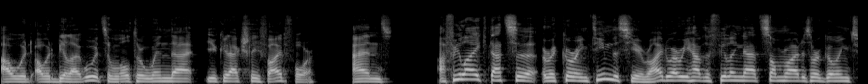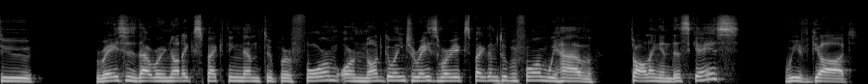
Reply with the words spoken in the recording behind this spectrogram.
I would I would be like, oh, it's a World Tour win that you could actually fight for. And I feel like that's a recurring theme this year, right? Where we have the feeling that some riders are going to races that we're not expecting them to perform or not going to races where we expect them to perform. We have Tarling in this case. We've got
